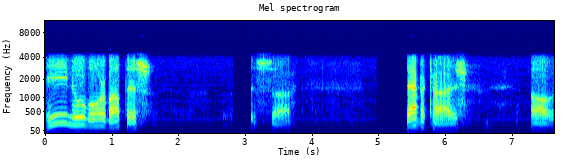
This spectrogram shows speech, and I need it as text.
He knew more about this this uh, sabotage of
